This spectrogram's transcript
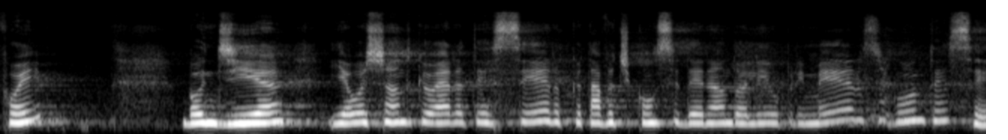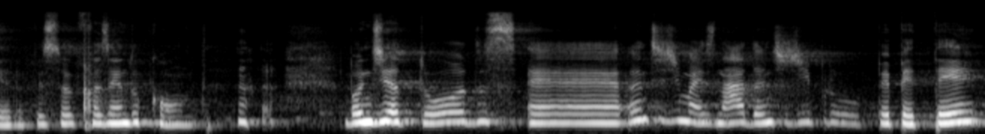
Foi? Bom dia. E eu achando que eu era terceira, porque eu estava te considerando ali o primeiro, segundo, terceiro, a pessoa fazendo conta. Bom dia a todos. É, antes de mais nada, antes de ir para o PPT,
